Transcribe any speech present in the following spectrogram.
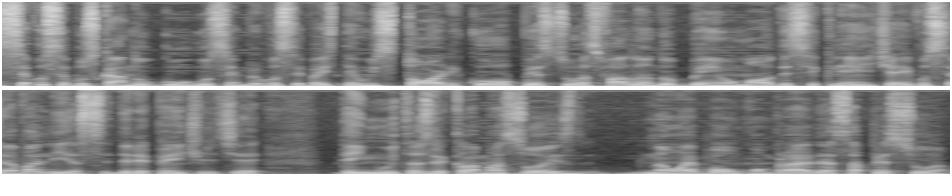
se você buscar no Google, sempre você vai ter um histórico ou pessoas falando bem ou mal desse cliente, aí você avalia. Se de repente ele te- tem muitas reclamações, não é bom comprar dessa pessoa.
